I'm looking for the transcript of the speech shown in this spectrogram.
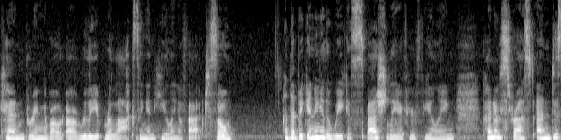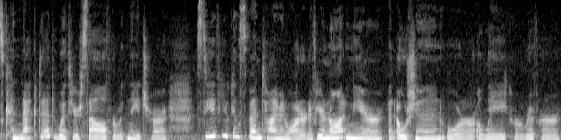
can bring about a really relaxing and healing effect so at the beginning of the week, especially if you're feeling kind of stressed and disconnected with yourself or with nature, see if you can spend time in water. And if you're not near an ocean or a lake or a river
